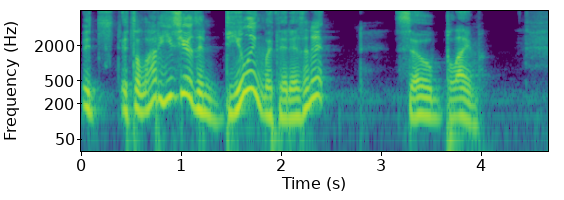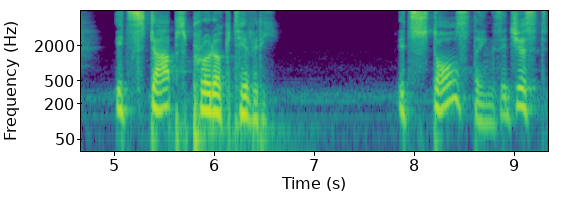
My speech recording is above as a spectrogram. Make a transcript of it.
It's, it's a lot easier than dealing with it, isn't it? So blame. It stops productivity. It stalls things. It just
